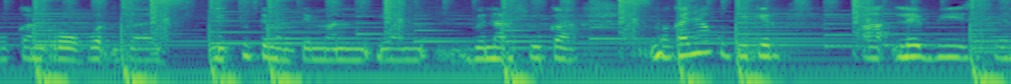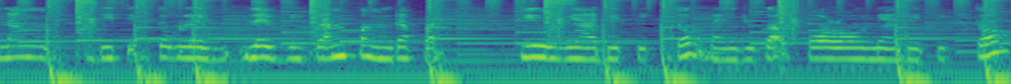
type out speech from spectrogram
bukan robot guys. Itu teman-teman yang benar suka. Makanya aku pikir uh, lebih senang di TikTok lebih, lebih gampang dapat view-nya di TikTok dan juga follow-nya di TikTok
